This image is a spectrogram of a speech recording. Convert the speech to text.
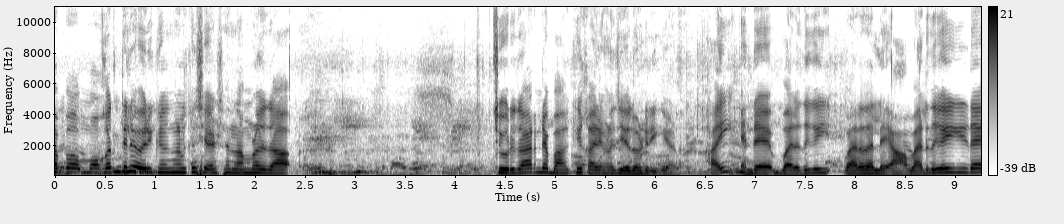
അപ്പോൾ മുഖത്തിലെ ഒരുക്കങ്ങൾക്ക് ശേഷം നമ്മളിതാ ചുരിദാറിന്റെ ബാക്കി കാര്യങ്ങൾ ചെയ്തുകൊണ്ടിരിക്കുകയാണ്. ഹൈ എന്റെ വലത് കൈ വലതല്ലേ? ആ വലത് കൈയുടെ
